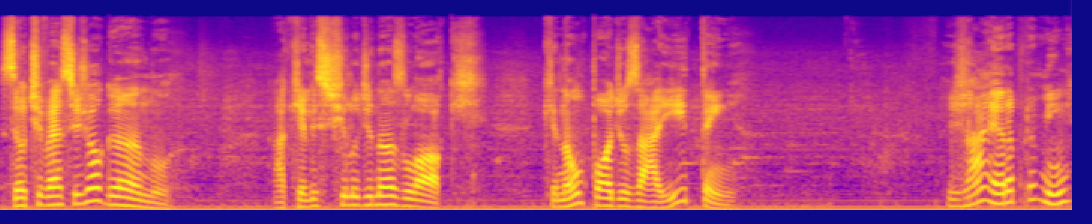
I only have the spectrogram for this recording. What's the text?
Se eu tivesse jogando aquele estilo de Nuzlocke que não pode usar item, já era pra mim.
